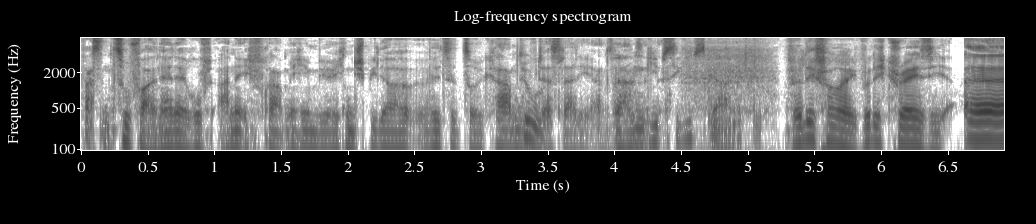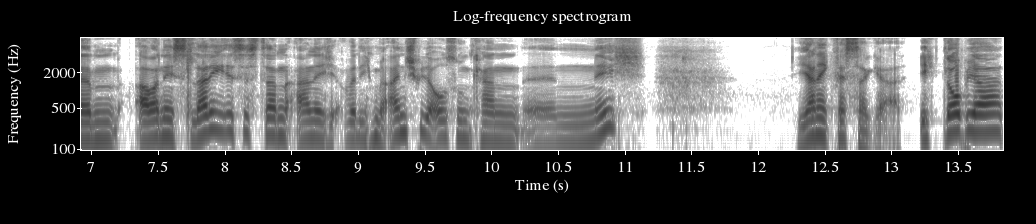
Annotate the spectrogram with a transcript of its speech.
was ein Zufall, ne? Der ruft an. Ich frage mich irgendwie, welchen Spieler willst du zurückhaben? Du, Ruft der Sluddy an. Sachen gibt's, die gibt's gar nicht. du. Völlig verrückt, wirklich crazy. Ähm, aber nee, Sluddy ist es dann eigentlich, wenn ich mir einen Spieler aussuchen kann, äh, nicht. Yannick Westergaard. Ich glaube ja,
